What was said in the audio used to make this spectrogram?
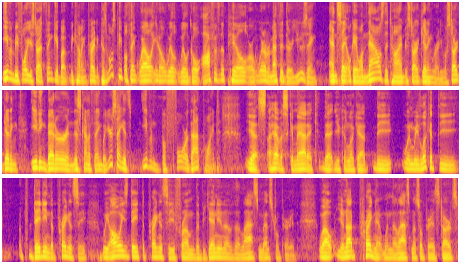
even before you start thinking about becoming pregnant, because most people think, well, you know, we'll, we'll go off of the pill or whatever method they're using and say, okay, well, now's the time to start getting ready. We'll start getting eating better and this kind of thing. But you're saying it's even before that point. Yes, I have a schematic that you can look at. The when we look at the dating the pregnancy, we always date the pregnancy from the beginning of the last menstrual period. Well, you're not pregnant when the last menstrual period starts.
